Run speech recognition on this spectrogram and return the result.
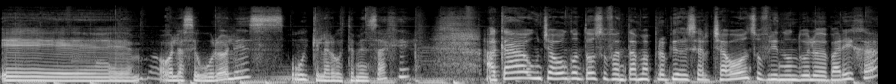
Eh, hola, Seguroles. Uy, qué largo este mensaje. Acá un chabón con todos sus fantasmas propios de ser chabón, sufriendo un duelo de pareja.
